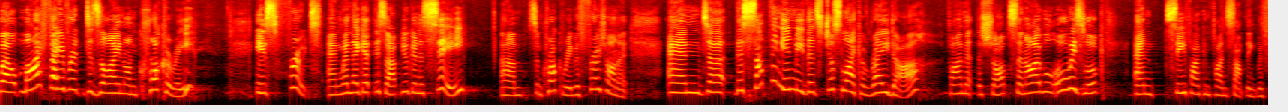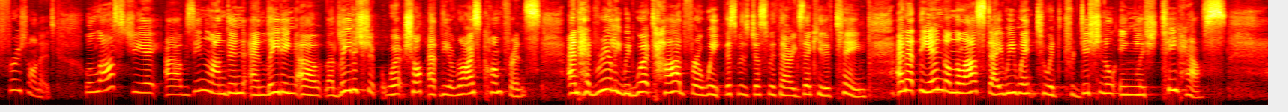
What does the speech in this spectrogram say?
Well, my favorite design on crockery is fruit. And when they get this up, you're going to see um, some crockery with fruit on it. And uh, there's something in me that's just like a radar if I'm at the shops, and I will always look and see if I can find something with fruit on it. Well, last year uh, I was in London and leading a, a, leadership workshop at the Arise conference, and had really, we'd worked hard for a week. This was just with our executive team. And at the end, on the last day, we went to a traditional English tea house.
